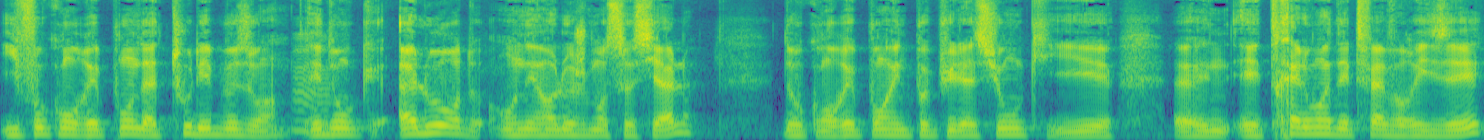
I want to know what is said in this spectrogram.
il faut qu'on réponde à tous les besoins. Mmh. Et donc à Lourdes, on est en logement social. Donc on répond à une population qui est, euh, est très loin d'être favorisée.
